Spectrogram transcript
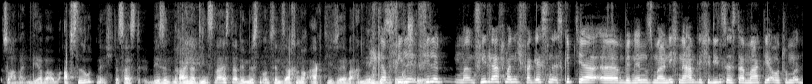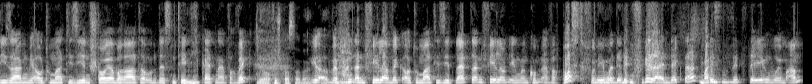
So arbeiten wir aber absolut nicht. Das heißt, wir sind ein reiner Dienstleister, wir müssen uns den Sachen noch aktiv selber annehmen. Ich glaube, viele, viele, man, viel darf man nicht vergessen. Es gibt ja, äh, wir nennen es mal nicht namentliche Dienstleister am Markt, die, automa die sagen, wir automatisieren Steuerberater und dessen Tätigkeiten einfach weg. Ja, viel Spaß dabei. Ja, wenn man dann Fehler wegautomatisiert, bleibt da ein Fehler und irgendwann kommt einfach Post von Genau. jemand, der den Fehler entdeckt hat. Meistens sitzt der irgendwo im Amt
